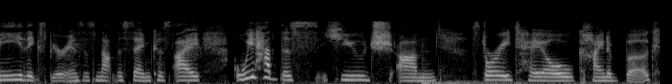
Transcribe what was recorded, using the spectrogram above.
me, the experience is not the same because I we had this huge um, story tale kind of book,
